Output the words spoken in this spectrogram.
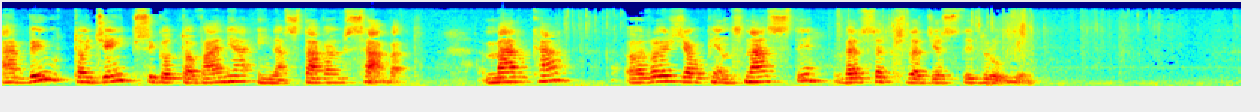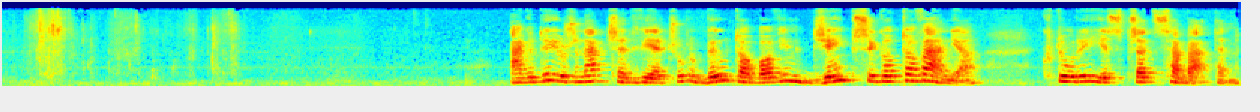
A był to dzień przygotowania i nastawał sabat. Marka, rozdział 15, werset 42. A gdy już nadszedł wieczór, był to bowiem dzień przygotowania, który jest przed sabatem.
